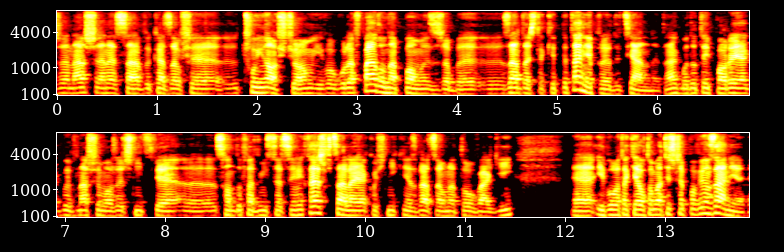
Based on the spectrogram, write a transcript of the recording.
że nasz NSA wykazał się czujnością i w ogóle wpadł na pomysł, żeby e, zadać takie pytanie prejudycjalne, tak? Bo do tej pory jakby w naszym orzecznictwie e, sądów administracyjnych też wcale jakoś nikt nie zwracał na to uwagi e, i było takie automatyczne powiązanie.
